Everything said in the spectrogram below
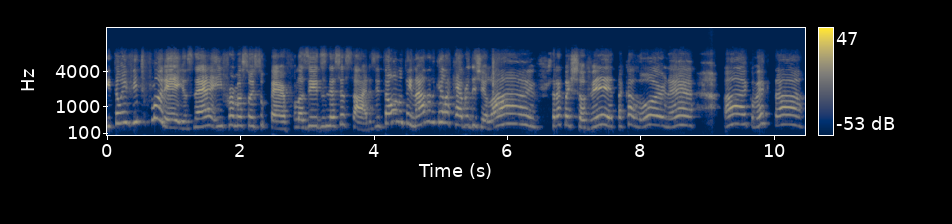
Então, evite floreios, né? Informações supérfluas e desnecessárias. Então, não tem nada daquela quebra de gelo. Ai, será que vai chover? Tá calor, né? Ai, como é que tá?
